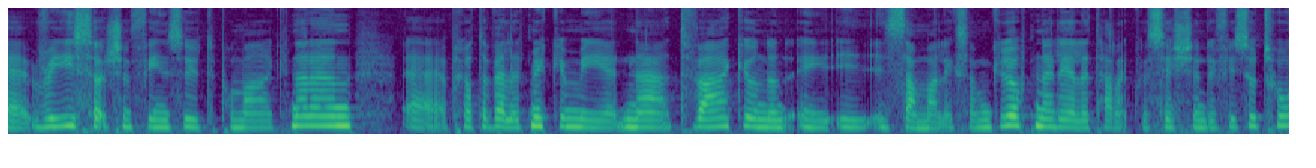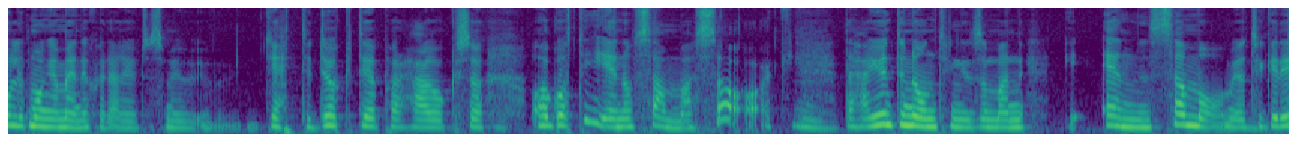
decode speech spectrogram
eh, research som finns ute på marknaden, eh, pratar väldigt mycket med nätverk under, i, i, samma liksom, grupp när det gäller talent acquisition. Det finns otroligt många människor där ute som är jätteduktiga på det här också och har gått igenom samma sak. Mm. Det här är ju inte någonting som man är ensam om. Jag tycker det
